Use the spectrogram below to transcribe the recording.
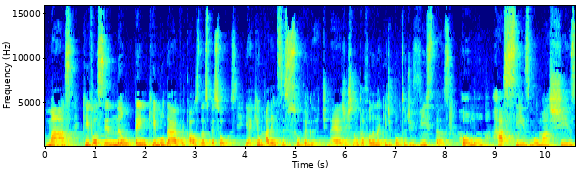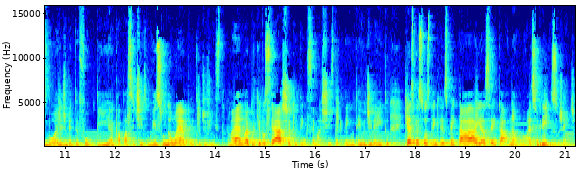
mas que você não tem que mudar por causa das pessoas. E aqui um parênteses super grande, né? A gente não tá falando aqui de ponto de vistas como racismo, machismo, LGBTfobia, capacitismo. Isso não é ponto de vista, não é? Não é porque você acha que tem que ser machista, que tem, tem o direito, que as pessoas têm que respeitar e aceitar. Não, não é sobre isso, gente.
